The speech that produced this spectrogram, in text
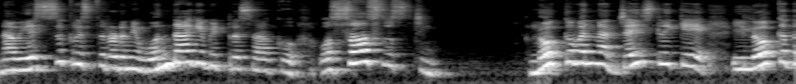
ನಾವು ಯಸ್ಸು ಕ್ರಿಸ್ತರೊಡನೆ ಒಂದಾಗಿ ಬಿಟ್ಟರೆ ಸಾಕು. ಹೊಸ ಸೃಷ್ಟಿ. ಲೋಕವನ್ನ ಜಯಿಸ್ಲಿಕ್ಕೆ, ಈ ಲೋಕದ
